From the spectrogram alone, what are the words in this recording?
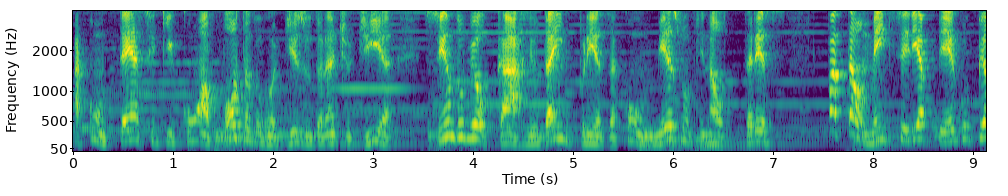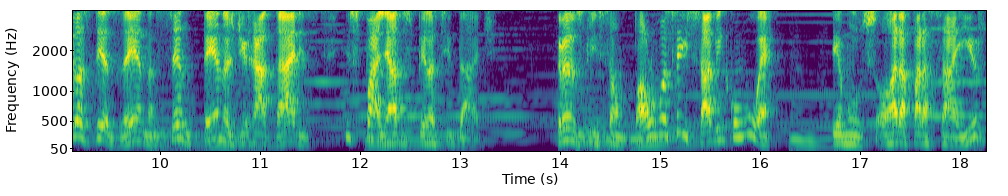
Acontece que com a volta do rodízio durante o dia, sendo o meu carro e o da empresa com o mesmo final 3, fatalmente seria pego pelas dezenas, centenas de radares espalhados pela cidade. Trânsito em São Paulo vocês sabem como é. Temos hora para sair,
